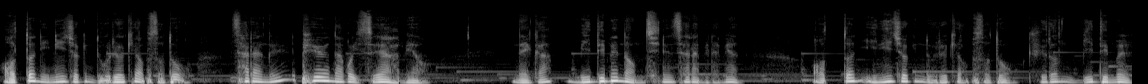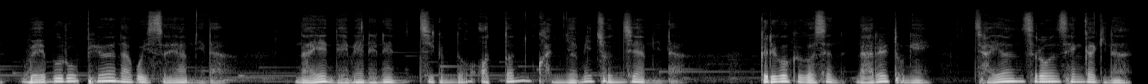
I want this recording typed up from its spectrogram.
어떤 인위적인 노력이 없어도 사랑을 표현하고 있어야 하며 내가 믿음에 넘치는 사람이라면 어떤 인위적인 노력이 없어도 그런 믿음을 외부로 표현하고 있어야 합니다. 나의 내면에는 지금도 어떤 관념이 존재합니다. 그리고 그것은 나를 통해 자연스러운 생각이나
